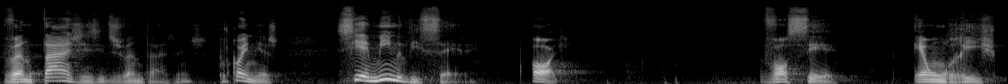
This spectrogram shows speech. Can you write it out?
vantagens e desvantagens, porque, ó Inês, se a mim me disserem, olhe, você é um risco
